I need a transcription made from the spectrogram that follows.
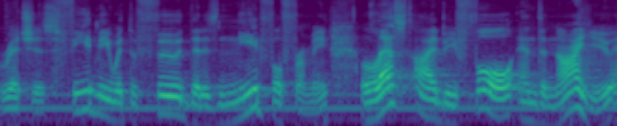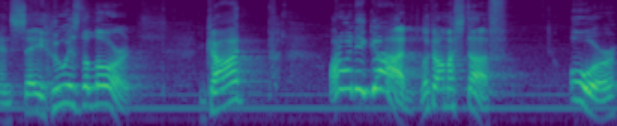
riches. Feed me with the food that is needful for me, lest I be full and deny you and say, Who is the Lord? God, why do I need God? Look at all my stuff. Or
